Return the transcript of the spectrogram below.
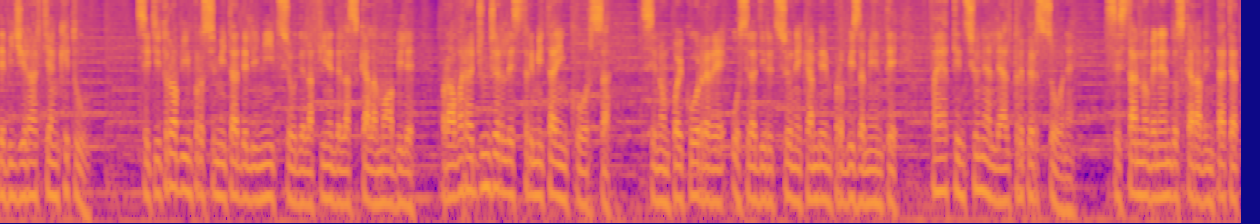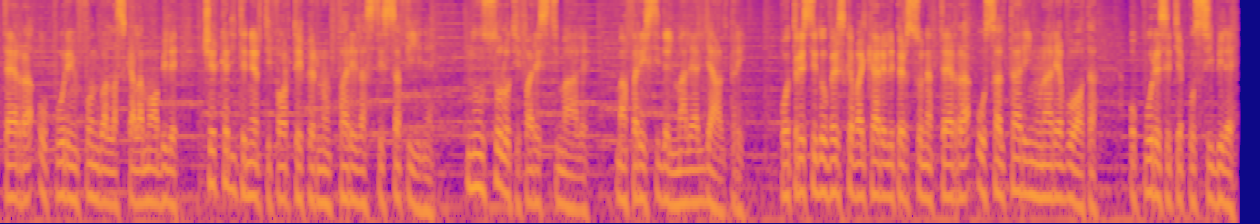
devi girarti anche tu. Se ti trovi in prossimità dell'inizio o della fine della scala mobile, prova a raggiungere l'estremità in corsa. Se non puoi correre o se la direzione cambia improvvisamente, fai attenzione alle altre persone. Se stanno venendo scaraventate a terra oppure in fondo alla scala mobile, cerca di tenerti forte per non fare la stessa fine. Non solo ti faresti male, ma faresti del male agli altri. Potresti dover scavalcare le persone a terra o saltare in un'area vuota, oppure se ti è possibile,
